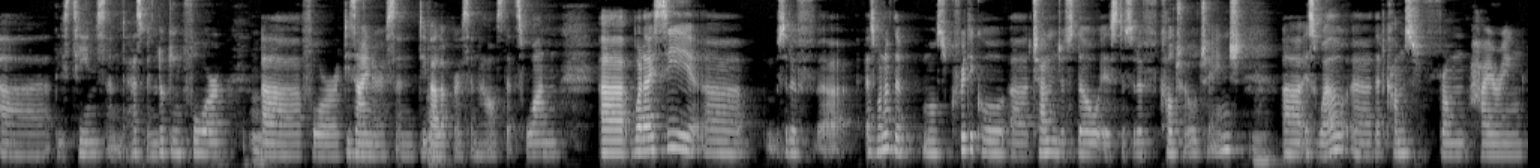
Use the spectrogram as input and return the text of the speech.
uh, these teams and has been looking for uh, for designers and developers in house. That's one. Uh, what I see uh, sort of uh, as one of the most critical uh, challenges, though, is the sort of cultural change uh, as well uh, that comes from hiring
